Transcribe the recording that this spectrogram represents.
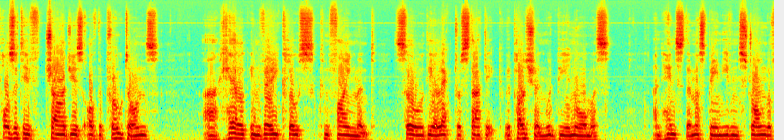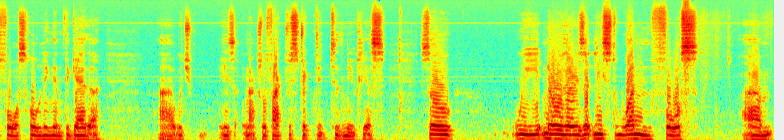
positive charges of the protons uh, held in very close confinement so the electrostatic repulsion would be enormous and hence there must be an even stronger force holding them together uh, which is in actual fact restricted to the nucleus. So we know there is at least one force um,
